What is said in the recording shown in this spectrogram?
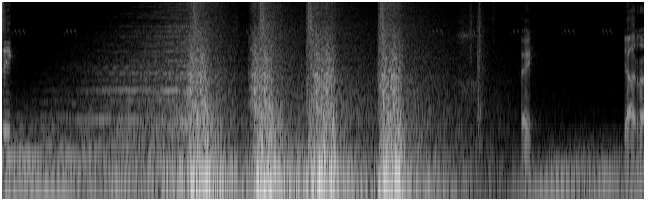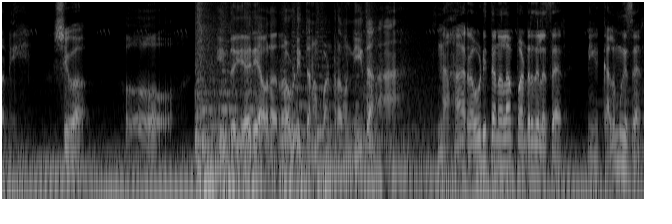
சீக் ஏய் யாரா நீ? சிவா. ஓ இந்த ஏரியாவுல ரவுடித்தனம் பண்றவன் நீதானா? நான் ரவுடித்தனம்லாம் பண்றது இல்ல சார். நீங்க கிளம்புங்க சார்.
